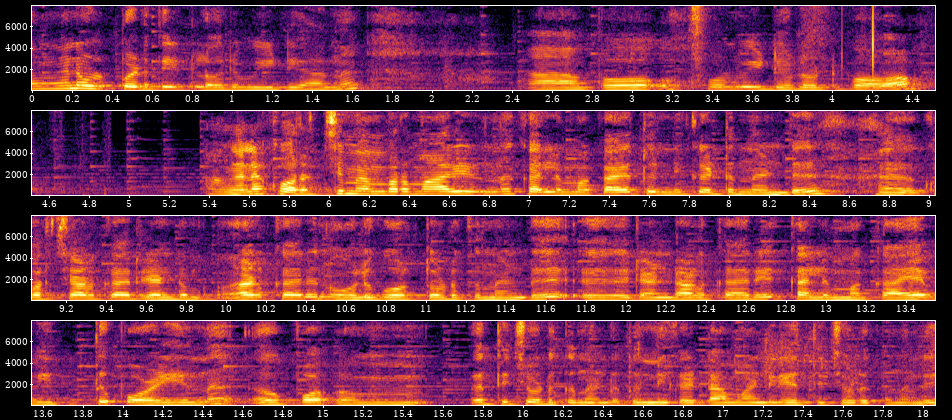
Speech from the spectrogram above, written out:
അങ്ങനെ ഉൾപ്പെടുത്തിയിട്ടുള്ള ഒരു വീഡിയോ ആണ്. അപ്പോൾ ഫുൾ വീഡിയോയിലോട്ട് പോവാം. അങ്ങനെ കുറച്ച് മെമ്പർമാർ ഇരുന്ന് കല്ലുമ്മക്കായ തുന്നിക്കെട്ടുന്നുണ്ട്. കെട്ടുന്നുണ്ട് കുറച്ച് ആൾക്കാർ രണ്ട് ആൾക്കാർ നൂൽ കോർത്ത് കൊടുക്കുന്നുണ്ട്. രണ്ടാൾക്കാർ കല്ലുമ്മക്കായ വിത്ത് പുഴയിൽ നിന്ന് എത്തിച്ചു കൊടുക്കുന്നുണ്ട്. തുന്നിക്കെട്ടാൻ വേണ്ടി എത്തിച്ചു കൊടുക്കുന്നുണ്ട്.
